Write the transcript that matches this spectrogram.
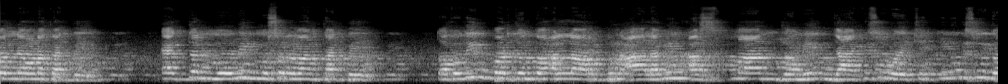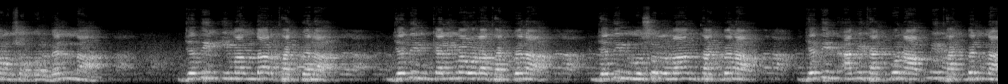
বললে ওরা থাকবে, একজন মমিন মুসলমান থাকবে ততদিন পর্যন্ত আল্লাহ রব্বুল আলমিন আসমান, জমিন, যা কিছু রয়েছে, কোনো কিছুই ধ্বংস করবেন না। যেদিন ইমানদার থাকবে না, যেদিন কালিমাওয়ালা থাকবে না, যেদিন মুসলমান থাকবে না, যেদিন আমি থাকব না, আপনি থাকবেন না,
